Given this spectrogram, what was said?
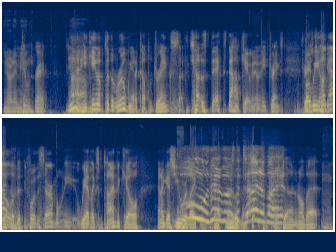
You know what I mean? They were great. Yeah, he Um, came up to the room. We had a couple drinks, sucked each other's dicks. No, I'm kidding. We didn't have any drinks. But we hung out a little bit it. before the ceremony. We had like some time to kill, and I guess you were like, Oh, there prep goes the like, get pictures dynamite. done and all that. Oh,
